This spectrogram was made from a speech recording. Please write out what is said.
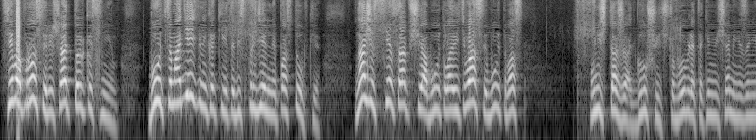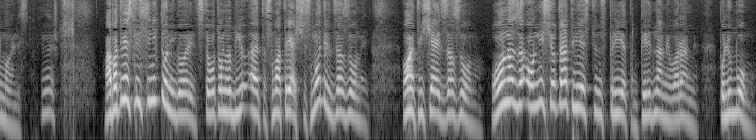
все вопросы решать только с ним. Будут самодеятельные какие-то беспредельные поступки, значит, все сообща будут ловить вас и будут вас уничтожать, глушить, чтобы вы, блядь, такими вещами не занимались. Понимаешь? Об ответственности никто не говорит, что вот он это, смотрящий смотрит за зоной, он отвечает за зону. Он, он несет ответственность при этом перед нами, ворами, по-любому.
